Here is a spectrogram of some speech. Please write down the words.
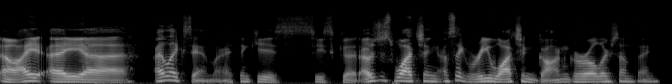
No, I I uh I like Sandler. I think he's he's good. I was just watching I was like rewatching Gone Girl or something.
